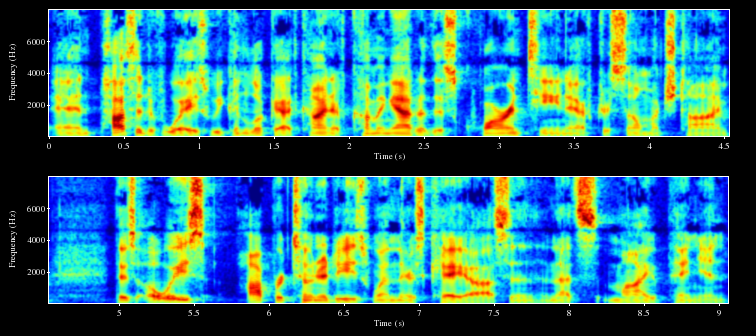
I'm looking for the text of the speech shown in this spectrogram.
and positive ways we can look at kind of coming out of this quarantine after so much time. There's always opportunities when there's chaos, and, and that's my opinion.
